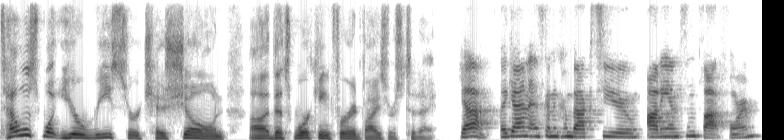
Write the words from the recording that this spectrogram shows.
tell us what your research has shown uh, that's working for advisors today. Yeah, again, it's going to come back to audience and platform.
